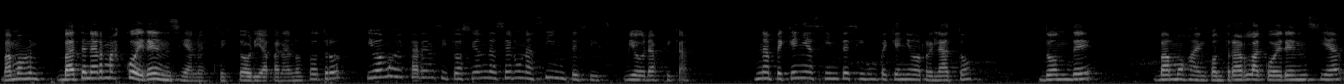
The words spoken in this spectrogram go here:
vamos, va a tener más coherencia nuestra historia para nosotros y vamos a estar en situación de hacer una síntesis biográfica, una pequeña síntesis, un pequeño relato donde vamos a encontrar la coherencia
